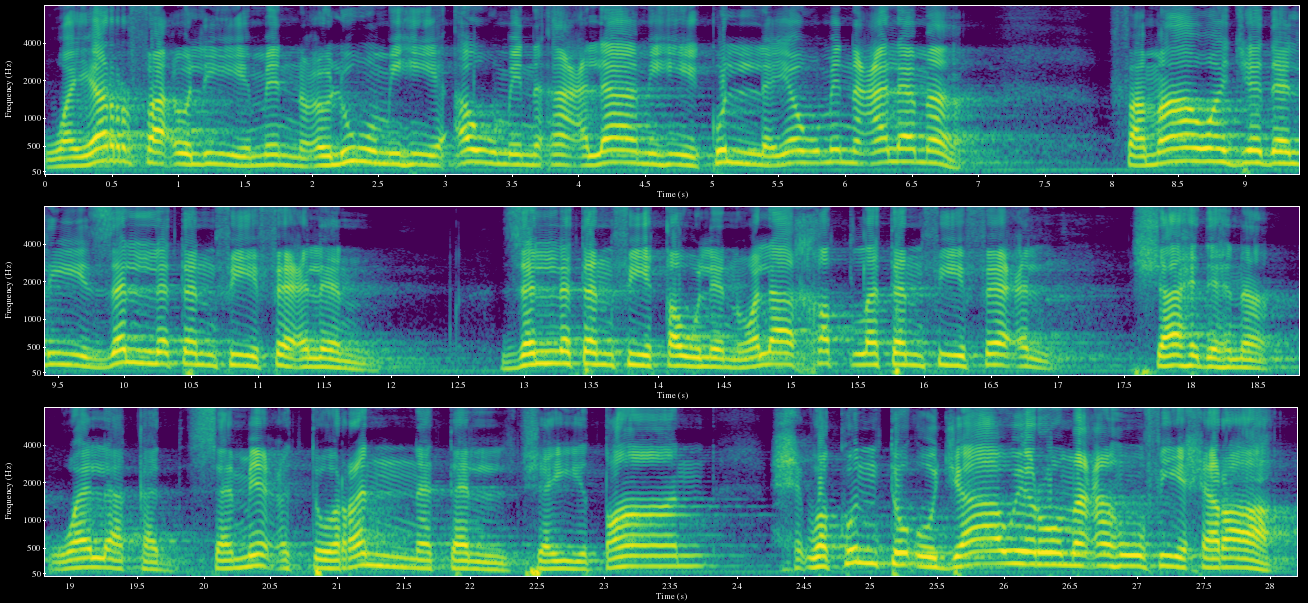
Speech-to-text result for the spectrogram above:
ويرفع لي من علومه أو من أعلامه كل يوم علما. فما وجد لي زلة في فعل زلة في قول ولا خطلة في فعل. الشاهد هنا ولقد سمعت رنة الشيطان وكنت أجاور معه في حراء.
